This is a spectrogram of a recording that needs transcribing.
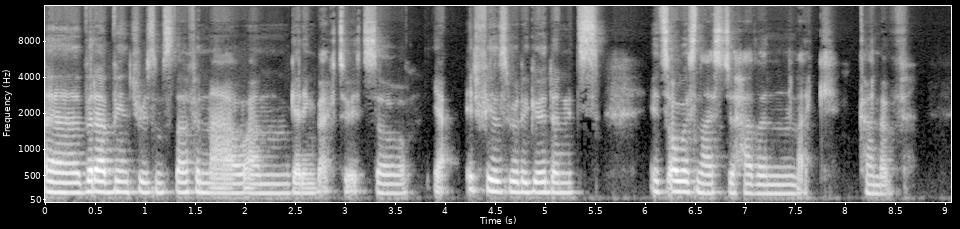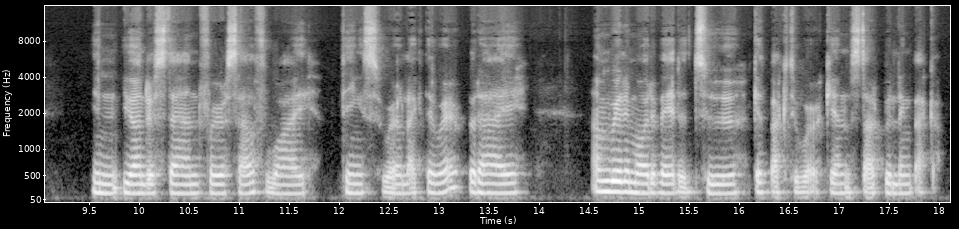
Uh, but I've been through some stuff, and now I'm getting back to it, so, yeah, it feels really good, and it's it's always nice to have an, like, kind of you you understand for yourself why things were like they were, but I I'm really motivated to get back to work and start building back up.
